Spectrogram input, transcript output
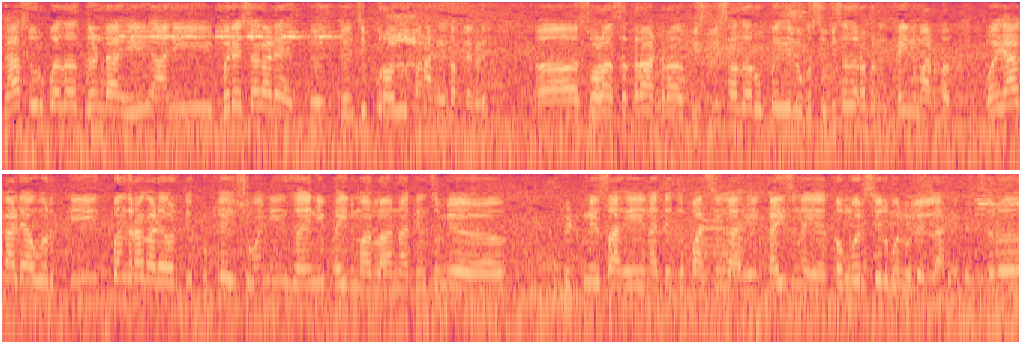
ह्या स्वरूपाचा दंड आहे आणि बऱ्याचशा गाड्या आहेत ज्यांचे पुरावे पण आहेत आपल्याकडे. सोळा सतरा अठरा वीस वीस हजार रुपये हे लोक सव्वीस हजारापर्यंत फाईन मारतात. व ह्या गाड्यावरती पंधरा गाड्यावरती कुठल्या हिशोबाने जायनी फाईन मारला ना त्यांचं मे फिटनेस आहे ना त्याचं पासिंग आहे काहीच नाही आहे कमर्शियल बनवलेलं आहे. तर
